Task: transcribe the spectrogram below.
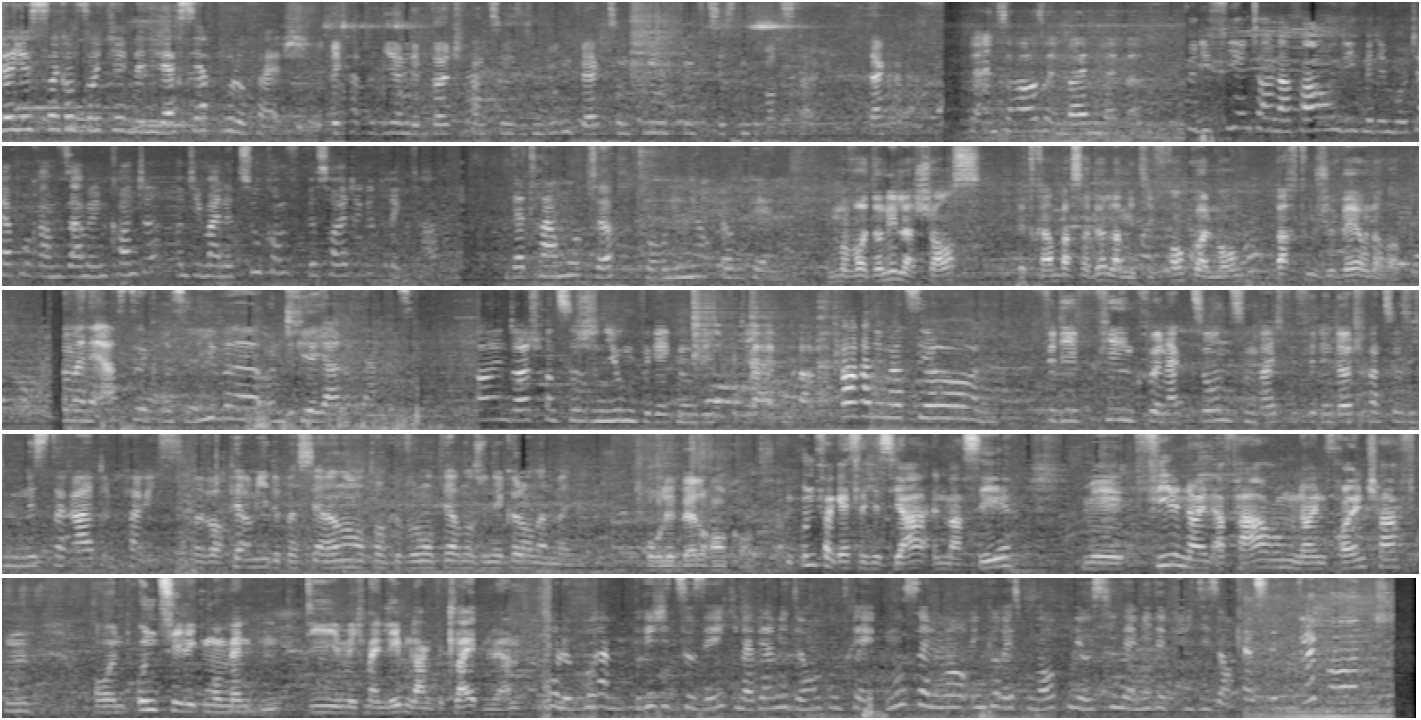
Joyeux 55e anniversaire pour l'OFAGE. Wir gratulieren dem deutsch-französischen Jugendwerk zum 55. Geburtstag. Danke. Für ein Zuhause in beiden Ländern. Für die vielen tollen Erfahrungen, die ich mit dem Voltaire-Programm sammeln konnte und die meine Zukunft bis heute geprägt haben. D'être un moteur pour l'Union européenne. Il m'avoir donné la chance d'être ambassadeur de l'amitié franco-allemande partout où je vais en Europe. Meine erste große Liebe und vier Jahre Fernbeziehung. In deutsch-französischen Jugendbegegnungen, die ich begleiten darf. Sprachanimation. Für die vielen coolen Aktionen, zum Beispiel für den deutsch-französischen Ministerrat in Paris. M'avoir permis de passer un an en tant que volontaire dans une école en Allemagne. Pour les belles rencontres. Ein unvergessliches Jahr in Marseille mit vielen neuen Erfahrungen, neuen Freundschaften und unzähligen Momenten, die mich mein Leben lang begleiten werden. Pour le programme Brigitte Sauzé qui m'a permis de rencontrer non seulement une correspondante mais aussi une amie depuis 10 ans. Herzlichen Glückwunsch!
